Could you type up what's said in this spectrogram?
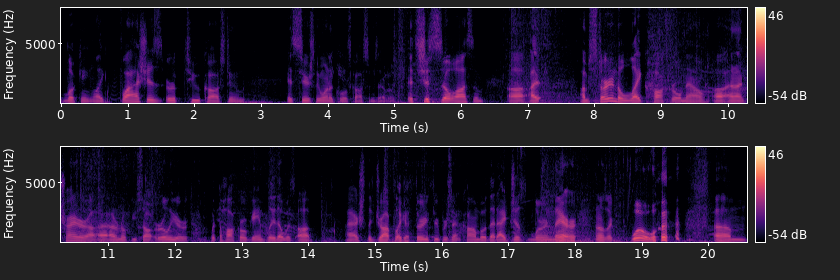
looking. Like Flash's Earth 2 costume is seriously one of the coolest costumes ever. It's just so awesome. Uh, I I'm starting to like Hawkgirl now, uh, and I'm trying her. Uh, I don't know if you saw earlier with the Hawkgirl gameplay that was up. I actually dropped like a 33% combo that I just learned there, and I was like, whoa. um,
